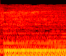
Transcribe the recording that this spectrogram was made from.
Bye.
